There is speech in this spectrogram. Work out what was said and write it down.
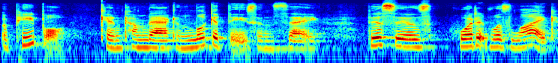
a people can come back and look at these and say, this is what it was like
